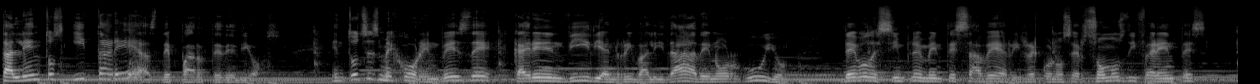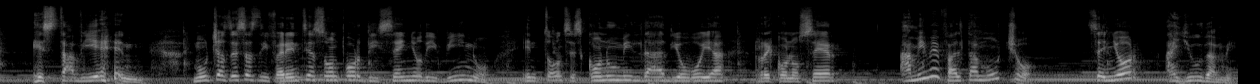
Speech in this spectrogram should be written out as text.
talentos y tareas de parte de Dios. Entonces mejor, en vez de caer en envidia, en rivalidad, en orgullo, debo de simplemente saber y reconocer, somos diferentes, está bien. Muchas de esas diferencias son por diseño divino. Entonces, con humildad yo voy a reconocer a mí me falta mucho. Señor, ayúdame.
